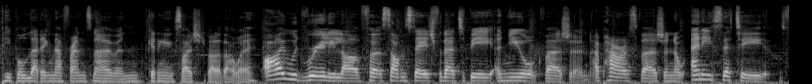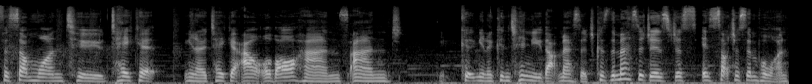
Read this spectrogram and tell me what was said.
people letting their friends know and getting excited about it that way. I would really love for at some stage for there to be a New York version, a Paris version, or any city for someone to take it, you know, take it out of our hands and you know continue that message. Because the message is just is such a simple one.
